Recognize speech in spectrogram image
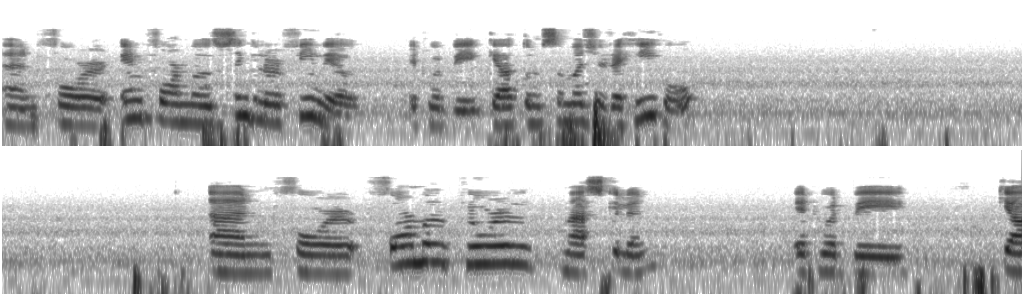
And for informal singular female, it would be क्या तुम समझ रही हो? and for formal plural masculine it would be क्या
